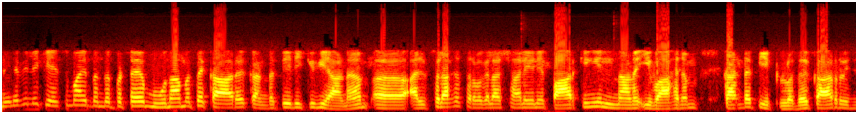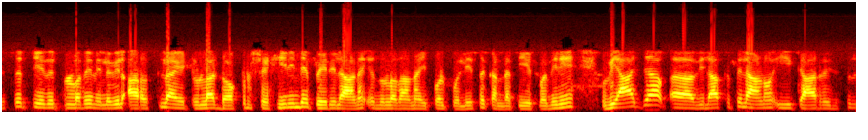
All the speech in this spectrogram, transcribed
നിലവിലെ കേസുമായി ബന്ധപ്പെട്ട് മൂന്നാമത്തെ കാറ് കണ്ടെത്തിയിരിക്കുകയാണ്. അൽഫലാഹ സർവകലാശാലയിലെ പാർക്കിങ്ങിൽ നിന്നാണ് ഈ വാഹനം കണ്ടെത്തിയിട്ടുള്ളത്. കാർ രജിസ്റ്റർ ചെയ്തിട്ടുള്ളത് നിലവിൽ അറസ്റ്റിലായിട്ടുള്ള ഡോക്ടർ ഷഹീനിന്റെ പേരിലാണ് എന്നുള്ളതാണ് ഇപ്പോൾ പോലീസ് കണ്ടെത്തിയിട്ടുള്ളത്. ഇനി വ്യാജ വിലാസത്തിലാണോ ഈ കാർ രജിസ്റ്റർ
